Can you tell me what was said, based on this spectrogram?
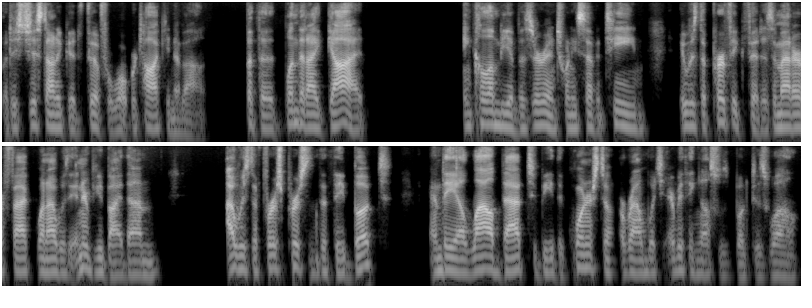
but it's just not a good fit for what we're talking about. But the one that I got in Columbia, Missouri in 2017, it was the perfect fit. As a matter of fact, when I was interviewed by them, I was the first person that they booked. And they allowed that to be the cornerstone around which everything else was booked as well.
